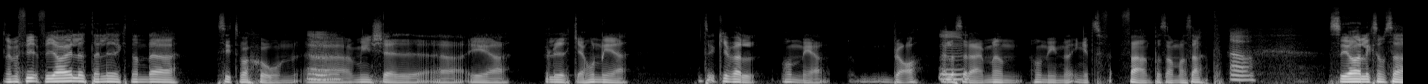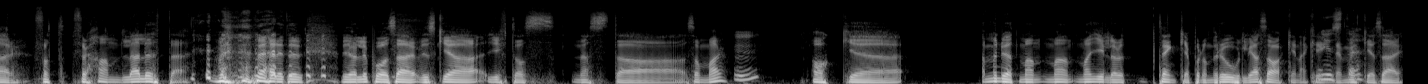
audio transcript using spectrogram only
Ja, men för, för jag är lite en liknande situation. Mm. Eh, min tjej eh, är Ulrika, hon är, jag tycker väl hon är bra, eller Mm. sådär, men hon är inget fan på samma sätt. Ja. Så jag har liksom så här fått förhandla lite. med henne, typ. Vi håller på så här, vi ska gifta oss nästa sommar Mm. och eh, men du vet, man, man, man gillar att tänka på de roliga sakerna kring Just det. det. Mycket så här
